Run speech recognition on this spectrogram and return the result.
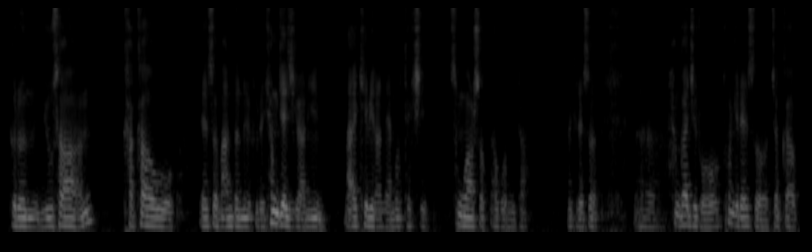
그런 유사한 카카오에서 만드는 그런 형제지가 아닌 마이캡이나 네모택시 성공할 수 없다고 봅니다. 그래서 어, 한 가지로 통일해서 적각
